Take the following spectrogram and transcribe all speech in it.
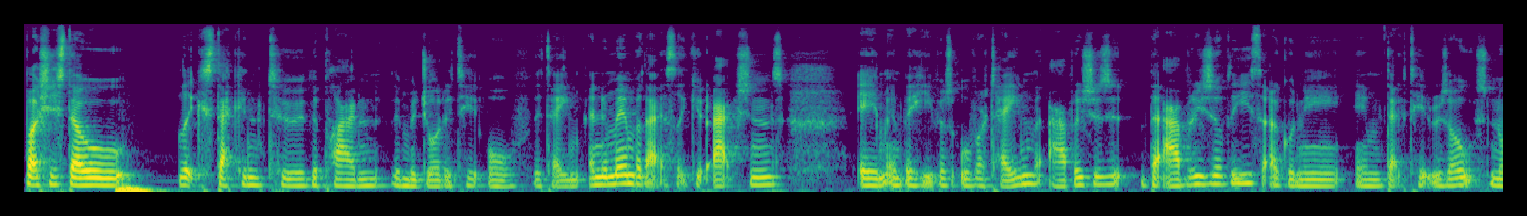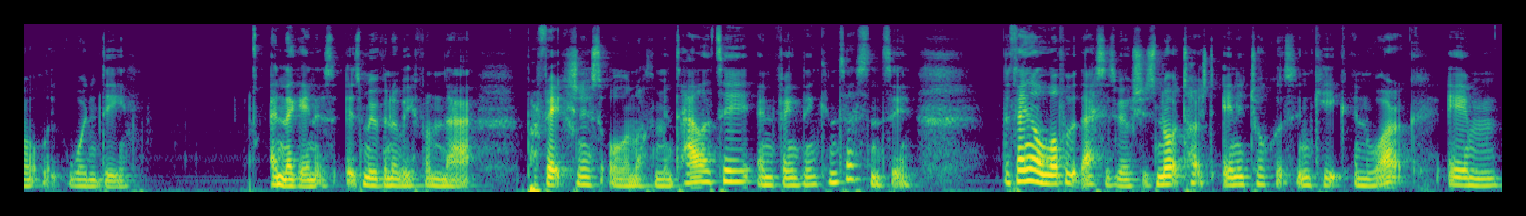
but she's still like sticking to the plan the majority of the time. And remember that it's like your actions um, and behaviours over time, averages the average of these are going to um, dictate results, not like one day. And again, it's, it's moving away from that perfectionist all or nothing mentality and finding consistency. The thing I love about this as well, she's not touched any chocolates and cake in work, um,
